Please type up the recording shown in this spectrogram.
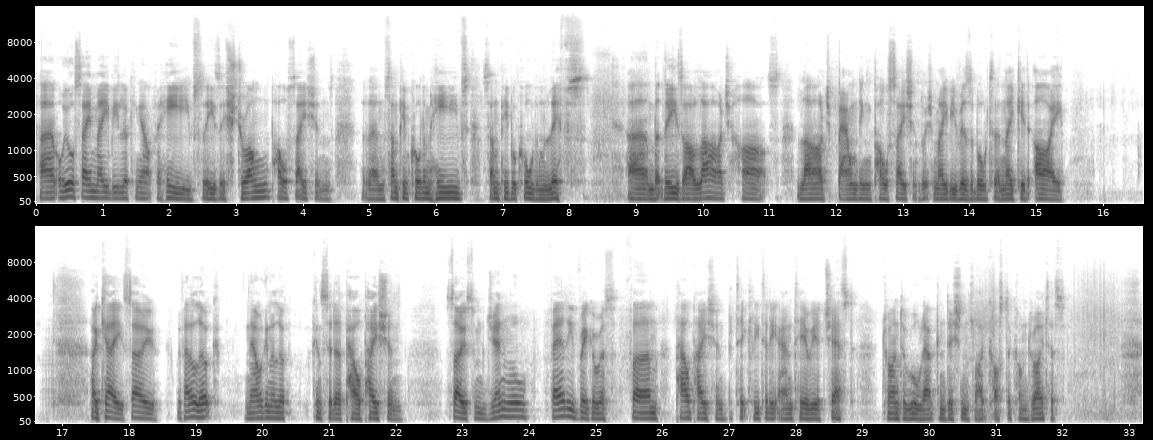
Um, we also may be looking out for heaves. These are strong pulsations. Um, some people call them heaves, some people call them lifts, um, but these are large hearts, large bounding pulsations, which may be visible to the naked eye. Okay, so we've had a look. Now we're going to look consider palpation. So some general, fairly vigorous, firm palpation, particularly to the anterior chest, trying to rule out conditions like costochondritis.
